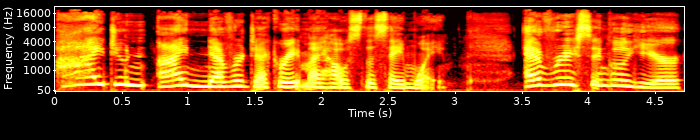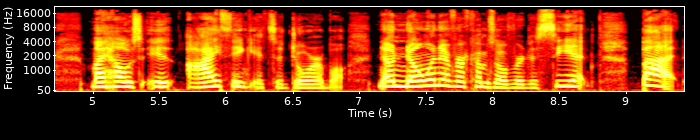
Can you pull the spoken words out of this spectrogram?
I do I never decorate my house the same way. Every single year, my house is I think it's adorable. Now no one ever comes over to see it, but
